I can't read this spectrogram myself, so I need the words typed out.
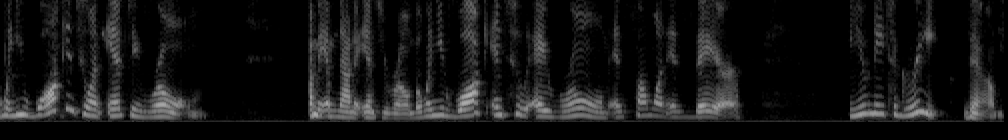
when you walk into an empty room, I mean, I'm not an empty room, but when you walk into a room and someone is there, you need to greet them.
